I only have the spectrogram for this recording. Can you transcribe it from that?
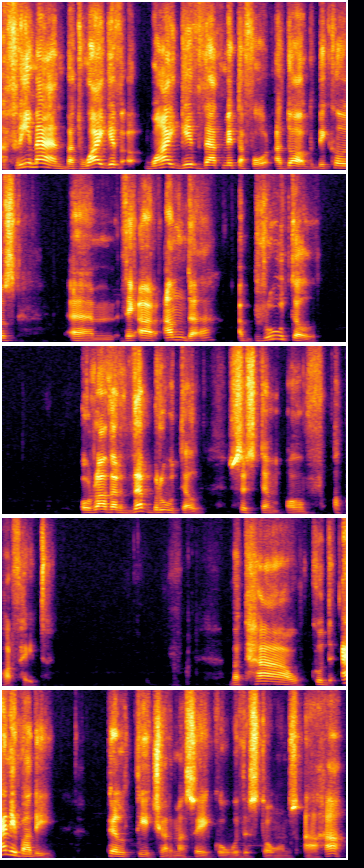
a free man, but why give why give that metaphor a dog? Because um, they are under a brutal, or rather, the brutal system of apartheid. But how could anybody pelt teacher Maseko with the stones? Aha,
